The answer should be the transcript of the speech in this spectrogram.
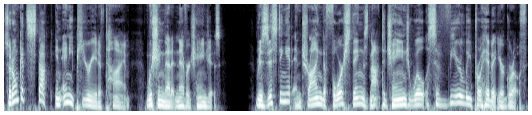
So don't get stuck in any period of time wishing that it never changes. Resisting it and trying to force things not to change will severely prohibit your growth.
